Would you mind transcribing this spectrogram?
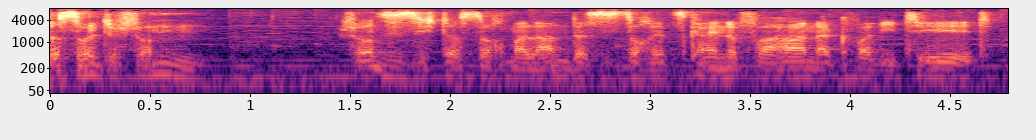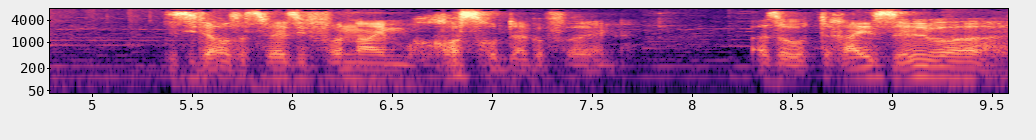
das sollte schon. Schauen Sie sich das doch mal an. Das ist doch jetzt keine verhahner Qualität. Das sieht aus, als wäre sie von einem Ross runtergefallen. Also drei Silber,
